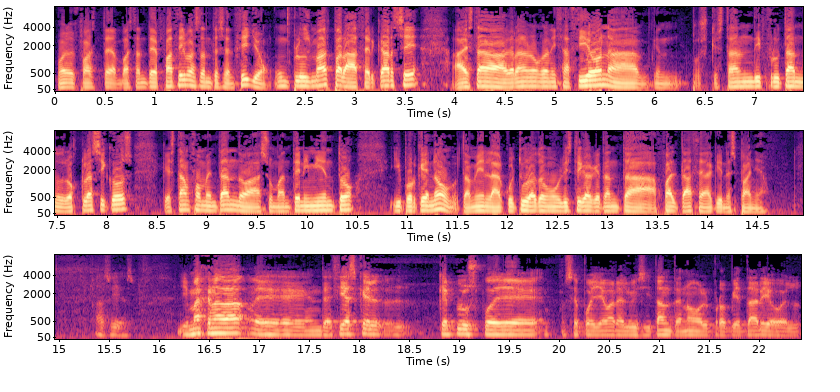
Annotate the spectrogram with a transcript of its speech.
Bueno, es bast- bastante fácil, bastante sencillo. Un plus más para acercarse a esta gran organización, a, pues que están disfrutando de los clásicos, que están fomentando a su mantenimiento y, ¿por qué no? También la cultura automovilística que tanta falta hace aquí en España. Así es. Y más que nada, eh, decías que el- qué plus puede, se puede llevar el visitante, ¿no? El propietario el,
